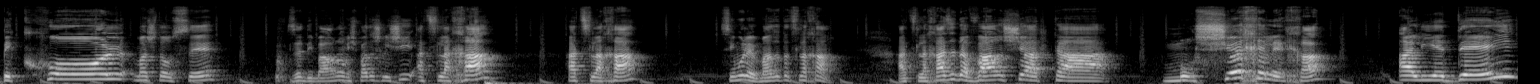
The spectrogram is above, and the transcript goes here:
בכל מה שאתה עושה, זה דיברנו, המשפט השלישי, הצלחה, הצלחה, שימו לב, מה זאת הצלחה? הצלחה זה דבר שאתה מושך אליך על ידי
